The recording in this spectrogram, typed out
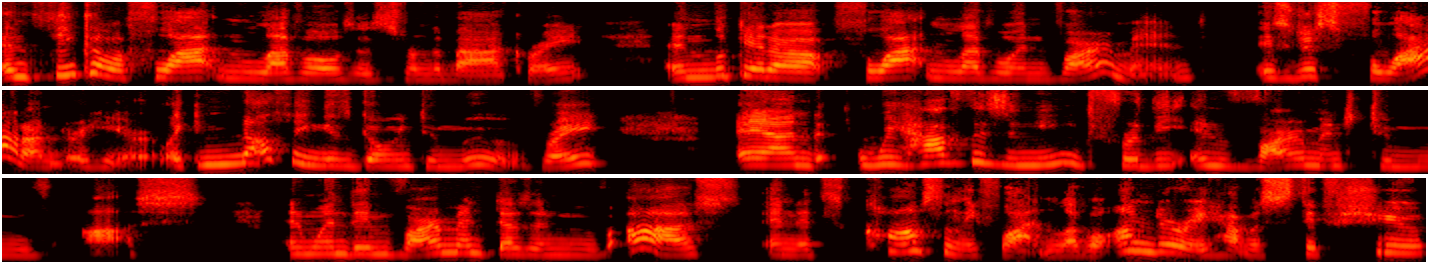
And think of a flattened level. This is from the back, right? And look at a flat and level environment is just flat under here like nothing is going to move right? And we have this need for the environment to move us. And when the environment doesn't move us and it's constantly flat and level under or you have a stiff shoe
